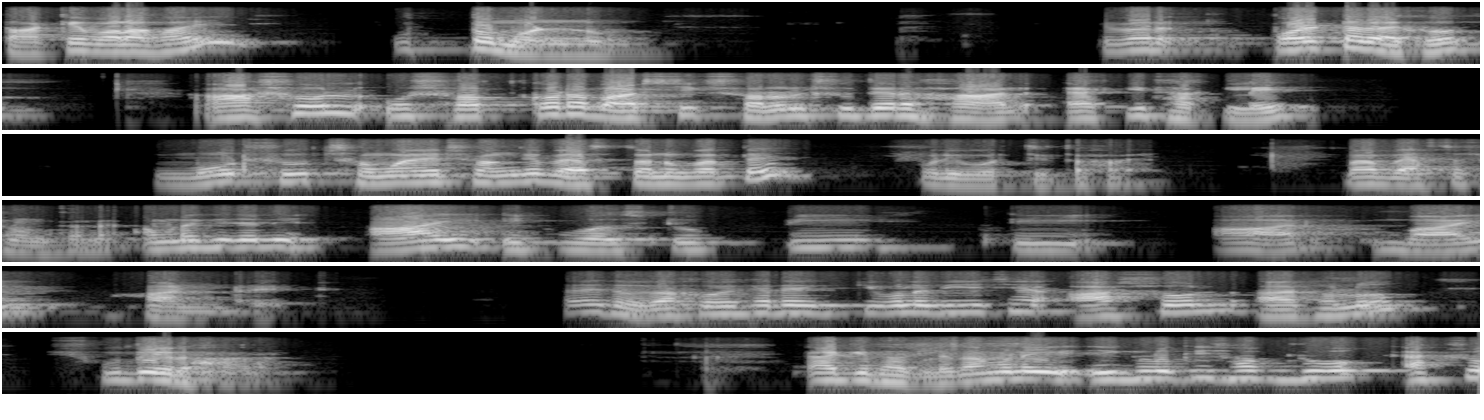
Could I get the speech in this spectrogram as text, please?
তাকে বলা হয় উত্তমর্ণ। এবার পরেরটা দেখো। আসল ও শতকরা বার্ষিক সরল সুদের হার একই থাকলে মোট সুদ সময়ের সঙ্গে ব্যস্ত অনুপাতে পরিবর্তিত হয়, বা ব্যস্ত সমান্তরালে আমরা কি জানি I equals to P T R by hundred তাই তো? দেখো এখানে কি বলে দিয়েছে? আসল আর হলো সুদের হার। একই থাকলে। তার মানে এইগুলো কি সব ধ্রুবক? একশো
